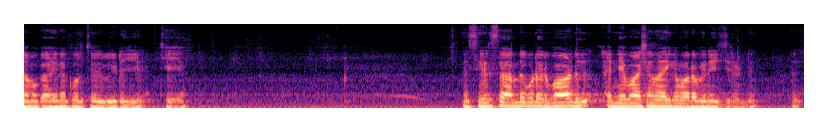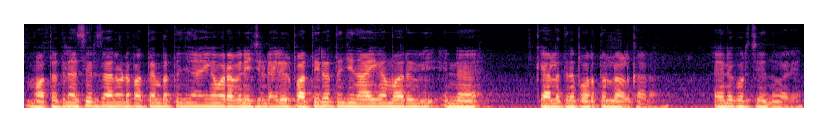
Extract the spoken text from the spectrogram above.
നമുക്ക് നമുക്ക് അതിനെക്കുറിച്ചൊരു വീഡിയോ ചെയ്യാം നസീർ സാറിന്റെ കൂടെ ഒരുപാട് അന്യഭാഷാ നായികമാർ അഭിനയിച്ചിട്ടുണ്ട്. മൊത്തത്തിൽ നസീർ സാറിനോട് കൂടെ പത്തൊമ്പത്തഞ്ച് നായികമാർ അഭിനയിച്ചിട്ടുണ്ട്. അതിലൊരു പത്തിരുപത്തഞ്ച് നായികമാർ പിന്നെ കേരളത്തിന് പുറത്തുള്ള ആൾക്കാരാണ്. അതിനെക്കുറിച്ച് എന്ന് പറയാം.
